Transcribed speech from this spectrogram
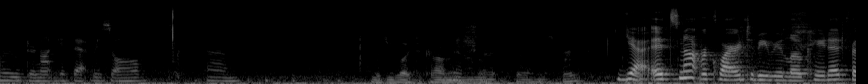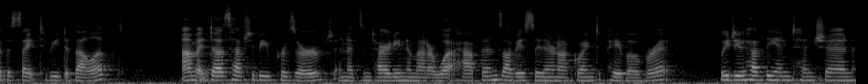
moved or not get that resolved? Um, Would you like to comment Yeah, on that, uh, Ms. Briggs? Yeah, it's not required to be relocated for the site to be developed. Um, it does have to be preserved in its entirety no matter what happens. Obviously, they're not going to pave over it. We do have the intention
